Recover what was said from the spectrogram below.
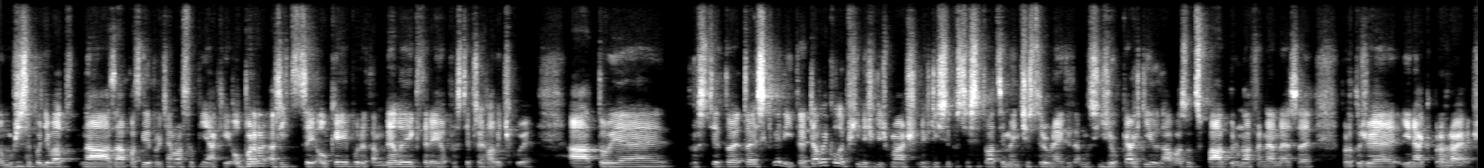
Uh, může se podívat na zápas, kdy proti nám nastoupí nějaký obr a říct si, OK, bude tam Deli, který ho prostě přehlavičkuje. A to je prostě, to je, to je skvělý, to je daleko lepší, než když máš, než když si prostě situaci Manchester United a musíš do každého zápasu spát Bruna Fernandese, protože jinak prohraješ.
